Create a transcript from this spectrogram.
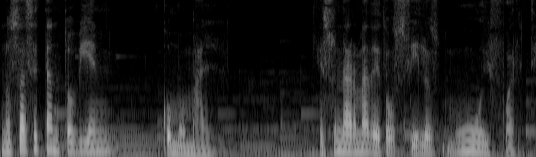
nos hace tanto bien como mal. Es un arma de dos filos muy fuerte.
